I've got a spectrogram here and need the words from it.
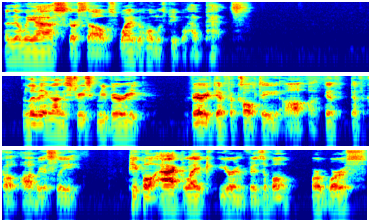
And then we ask ourselves, why do homeless people have pets? living on the streets can be very, very difficulty, uh, difficult, obviously. People act like you're invisible, or worse,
